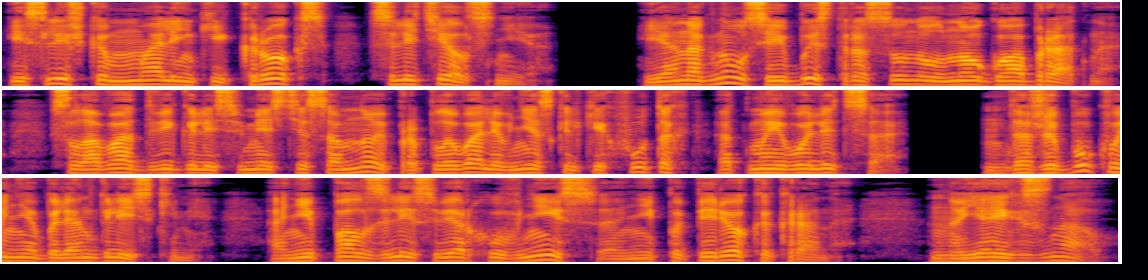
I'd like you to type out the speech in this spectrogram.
и слишком маленький крокс слетел с нее. Я нагнулся и быстро сунул ногу обратно. Слова двигались вместе со мной, проплывали в нескольких футах от моего лица. Даже буквы не были английскими. Они ползли сверху вниз, а не поперек экрана. Но я их знал,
